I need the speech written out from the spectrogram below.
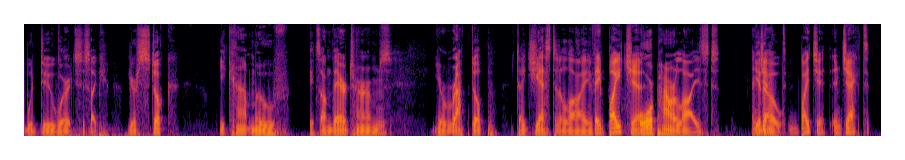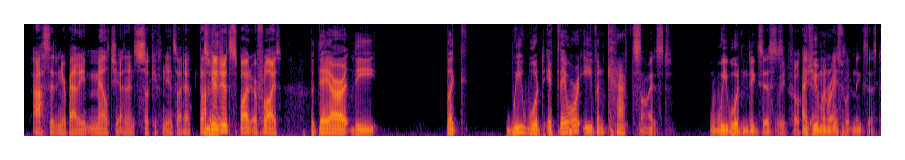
would do, where it's just like you're stuck, you can't move, it's on their terms, you're wrapped up, digested alive, they bite you, or paralyzed. You know, bite you, inject acid in your belly, melt you, and then suck you from the inside out. That's I what mean- they do with spider or flies. but they are the like we would if they were even cat-sized, we wouldn't exist. We'd fuck a human race wouldn't exist.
